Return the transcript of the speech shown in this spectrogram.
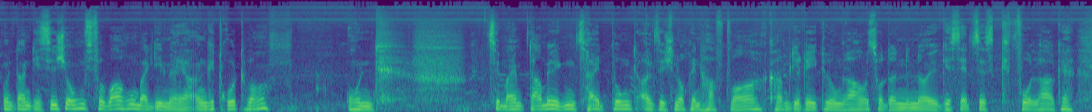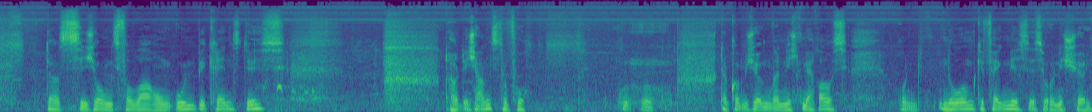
Und dann die Sicherungsverwahrung, weil die mir ja angedroht war. Und zu meinem damaligen Zeitpunkt, als ich noch in Haft war, kam die Regelung raus oder eine neue Gesetzesvorlage, dass Sicherungsverwahrung unbegrenzt ist. Da hatte ich Angst davor. Da komme ich irgendwann nicht mehr raus. Und nur im Gefängnis ist auch nicht schön.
